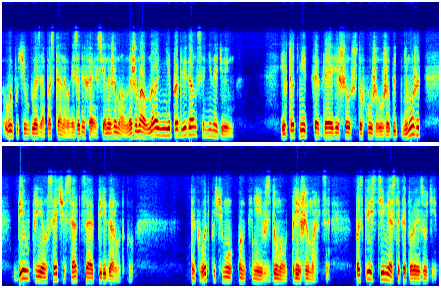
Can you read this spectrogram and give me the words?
Выпучив глаза, постановая, задыхаясь, я нажимал, нажимал, но не продвигался ни на дюйм. И в тот миг, когда я решил, что хуже уже быть не может, Билл принялся чесаться о перегородку. Так вот почему он к ней вздумал прижиматься, поскрести место, которое зудит.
